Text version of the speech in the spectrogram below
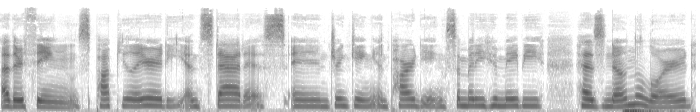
other things, popularity and status, and drinking and partying? Somebody who maybe has known the Lord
